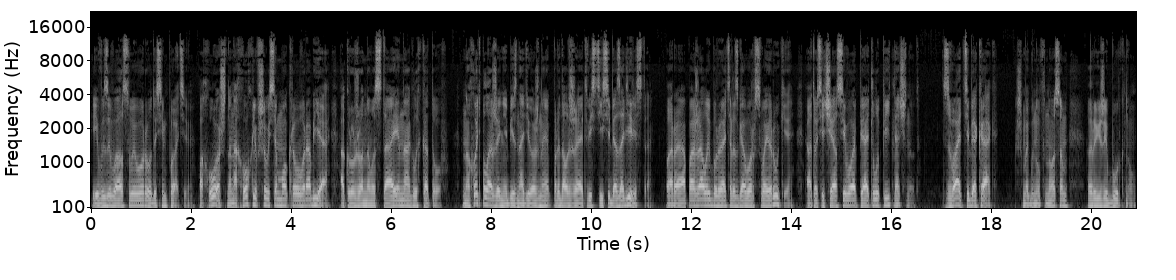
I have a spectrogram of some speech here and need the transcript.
и вызывал своего рода симпатию. Похож на нахохлившегося мокрого воробья, окруженного стаей наглых котов. Но хоть положение безнадежное, продолжает вести себя задиристо. Пора, пожалуй, брать разговор в свои руки, а то сейчас его опять лупить начнут. «Звать тебя как?» Шмыгнув носом, рыжий буркнул.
